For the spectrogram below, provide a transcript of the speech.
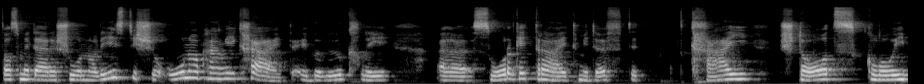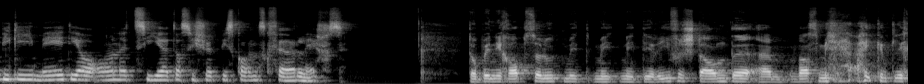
dass man dieser journalistischen Unabhängigkeit eben wirklich äh, Sorge trägt. Wir dürften keine staatsgläubige Medien anziehen. Das ist etwas ganz Gefährliches. Da bin ich absolut mit, mit, mit dir einverstanden. Ähm, was mich eigentlich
